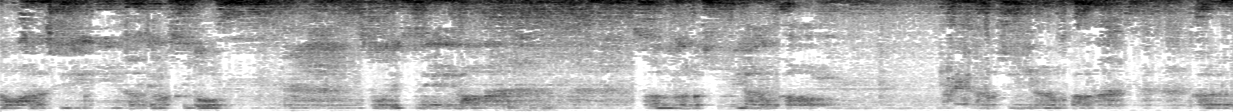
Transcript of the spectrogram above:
の話になってますけど、そうですね、まあ、サウナが趣味なのか、楽しみなのか、体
